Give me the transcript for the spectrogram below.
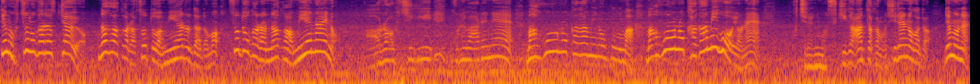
でも普通のガラスちゃうよ。中から外は見えるだども外から中は見えないの。あら不思議。これはあれね。魔法の鏡の車。魔法の鏡号よね。こちらにも隙があったかもしれんのこと。でもね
